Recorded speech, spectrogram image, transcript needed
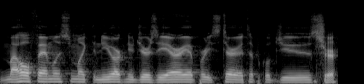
my whole family's from like the New York, New Jersey area. Pretty stereotypical Jews. Sure.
